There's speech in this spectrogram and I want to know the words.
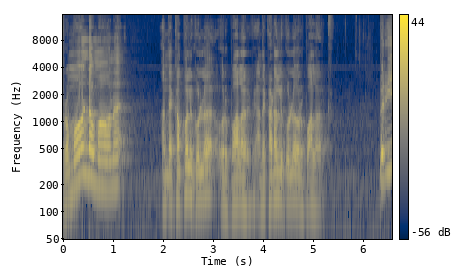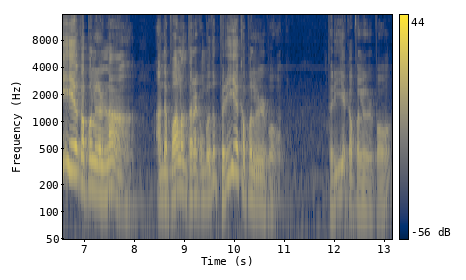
பிரம்மாண்டமான அந்த கப்பலுக்குள்ளே ஒரு பாலம் இருக்குது அந்த கடலுக்குள்ளே ஒரு பாலம் இருக்குது பெரிய கப்பல்கள்லாம் அந்த பாலம் திறக்கும்போது பெரிய கப்பல்கள் போகும். பெரிய கப்பல்கள் போகும்.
